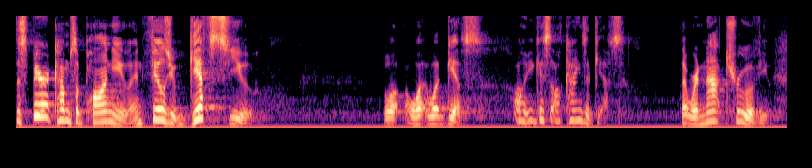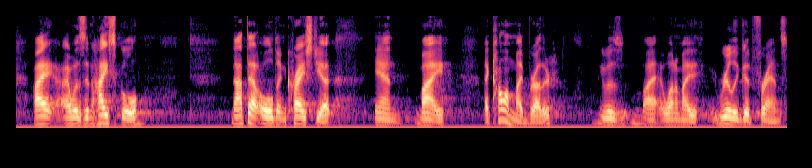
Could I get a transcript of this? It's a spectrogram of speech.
The Spirit comes upon you and fills you, gifts you. Well, what, what gifts? Oh, he gives all kinds of gifts that were not true of you. I, I was in high school, not that old in Christ yet, and my, I call him my brother. He was my, one of my really good friends.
